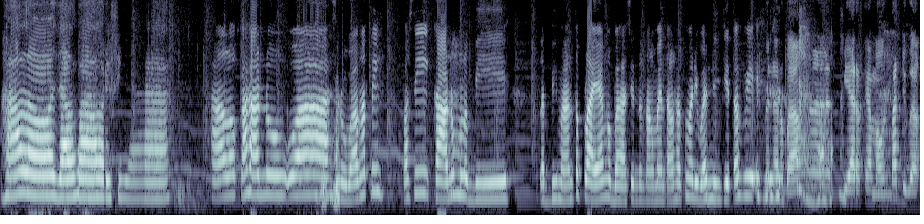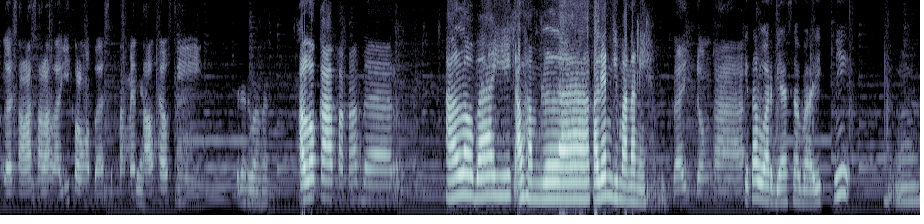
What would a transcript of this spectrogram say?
Halo Zalfa Olivia. Halo Kak Hanum, wah seru banget nih. Pasti Kak Hanum lebih lebih mantep lah ya ngebahasin tentang mental health mah dibanding kita, Vi. Bener banget. Biar kayak mau Unpad juga nggak salah-salah lagi kalau ngebahas tentang mental health nih. Bener banget. Halo Kak, apa kabar? Halo baik, alhamdulillah. Kalian gimana nih? Baik dong Kak. Kita luar biasa baik. Nih Mm,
